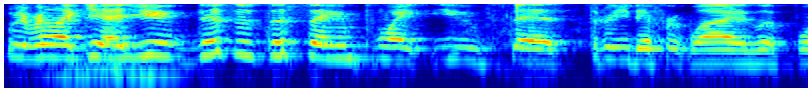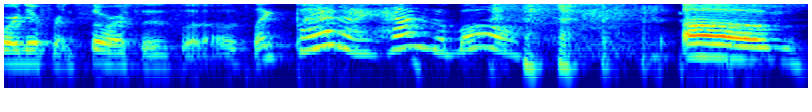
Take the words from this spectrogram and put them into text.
we were like, yeah, you. This is the same point you've said three different ways with four different sources. And I was like, but I have them all. Um,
